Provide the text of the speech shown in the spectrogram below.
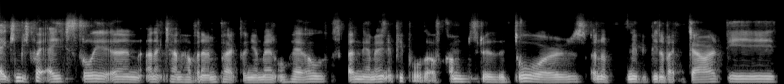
It can be quite isolating and it can have an impact on your mental health. And the amount of people that have come through the doors and have maybe been a bit guarded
